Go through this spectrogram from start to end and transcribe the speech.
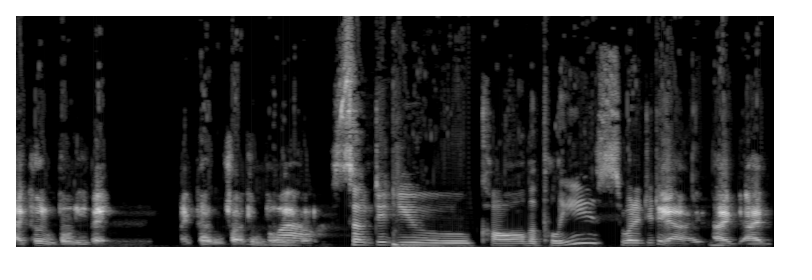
I couldn't believe it. I couldn't fucking believe it. So did you call the police? What did you do? Yeah, I, I, I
